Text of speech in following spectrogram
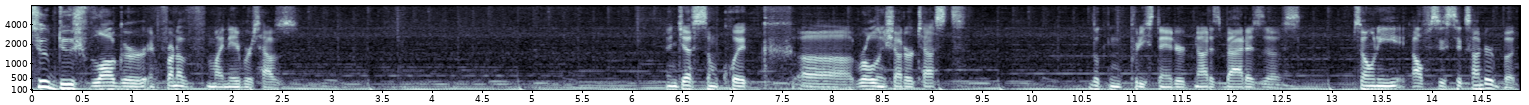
tube douche vlogger in front of my neighbor's house. And just some quick uh, rolling shutter tests. Looking pretty standard, not as bad as the Sony Alpha 600, but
